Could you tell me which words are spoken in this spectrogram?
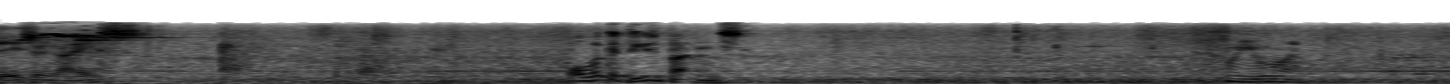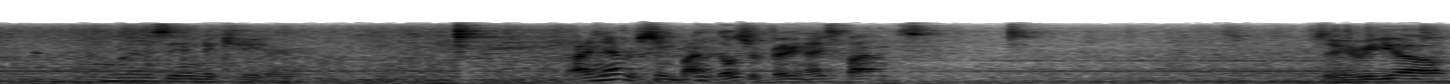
these are nice. Oh, look at these buttons. 21. Where's the indicator? I've never seen buttons. Those are very nice buttons. So here we go.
